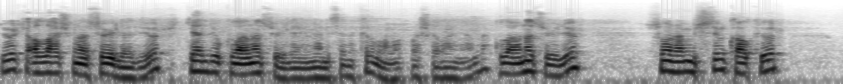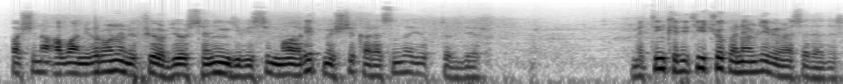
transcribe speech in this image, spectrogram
Diyor ki Allah aşkına söyle diyor. Gel diyor kulağına söyleyeyim yani seni kırmamak başkalarının yanında. Kulağına söylüyor. Sonra Müslim kalkıyor. Başına abanıyor onun öpüyor diyor. Senin gibisi mağrip meşrik arasında yoktur diyor. Metin kritiği çok önemli bir meseledir.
